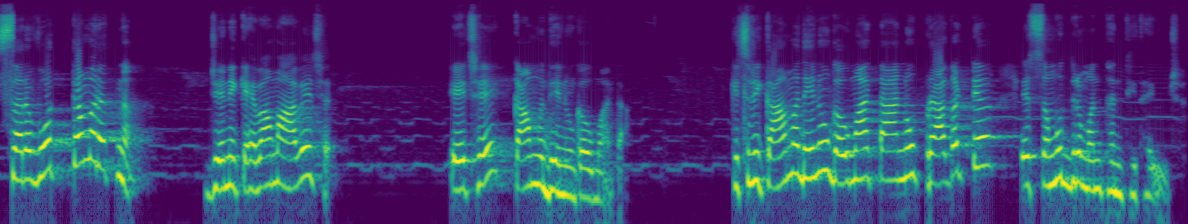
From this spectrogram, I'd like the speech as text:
સર્વોત્તમ રત્ન જેને કહેવામાં આવે છે, એ છે કામધેનુ ગૌમાતા. કે શ્રી કામધેનુ ગૌમાતાનું પ્રાગટ્ય એ સમુદ્ર મંથનથી થયું છે.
